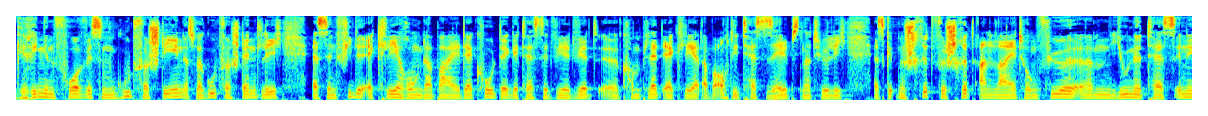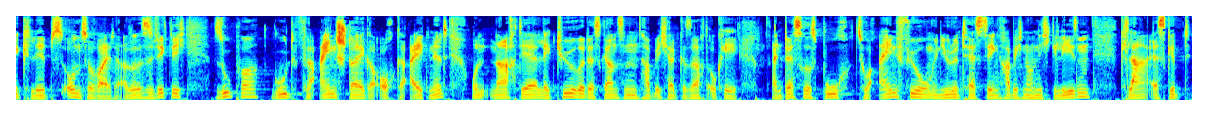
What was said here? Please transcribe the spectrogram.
geringen Vorwissen gut verstehen. Es war gut verständlich. Es sind viele Erklärungen dabei. Der Code, der getestet wird, wird äh, komplett erklärt, aber auch die Tests selbst natürlich. Es gibt eine Schritt-für-Schritt-Anleitung für ähm, Unit-Tests in Eclipse und so weiter. Also es ist wirklich super gut für Einsteiger auch geeignet. Und nach der Lektüre des Ganzen habe ich halt gesagt, okay, ein besseres Buch zur Einführung in Unit-Testing habe ich noch nicht gelesen. Klar, es gibt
